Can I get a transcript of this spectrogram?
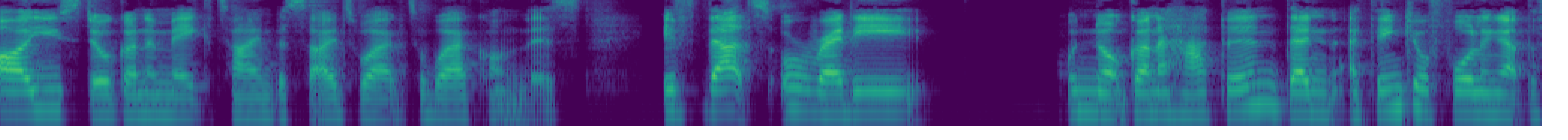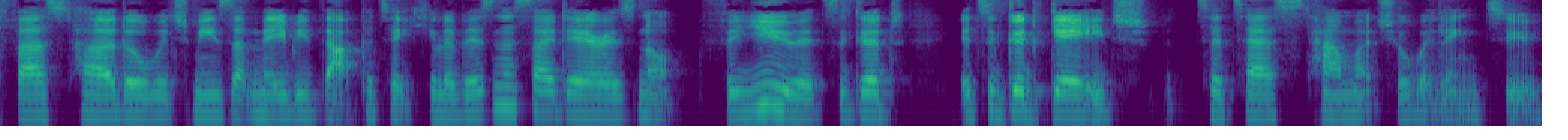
are you still going to make time besides work to work on this? If that's already not going to happen, then I think you're falling at the first hurdle, which means that maybe that particular business idea is not for you. It's a good it's a good gauge to test how much you're willing to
